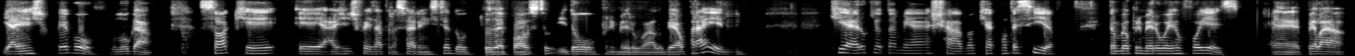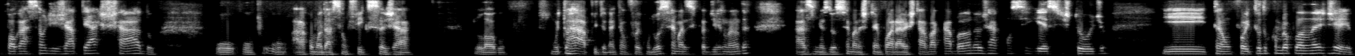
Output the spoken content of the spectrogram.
E aí a gente pegou o lugar. Só que é, a gente fez a transferência do, do depósito e do primeiro aluguel para ele. que era o que eu também achava que acontecia. Então, meu primeiro erro foi esse. É, pela empolgação de já ter achado o, o, a acomodação fixa já logo muito rápido, né? Então foi com duas semanas de Irlanda, as minhas duas semanas temporárias estavam acabando, eu já consegui esse estúdio e então foi tudo como eu planejei.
